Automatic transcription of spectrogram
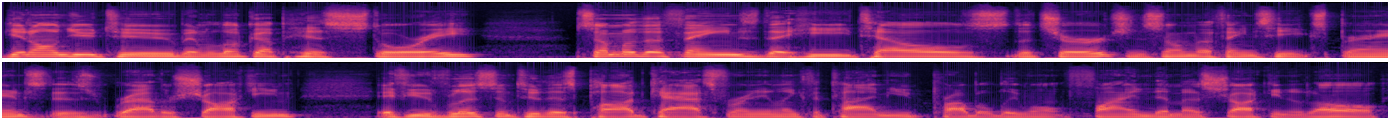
get on YouTube and look up his story. Some of the things that he tells the church and some of the things he experienced is rather shocking. If you've listened to this podcast for any length of time, you probably won't find them as shocking at all.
